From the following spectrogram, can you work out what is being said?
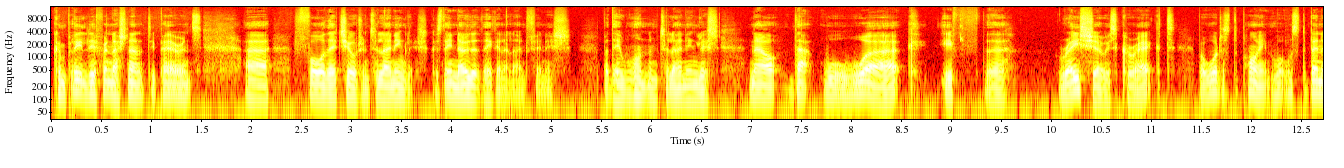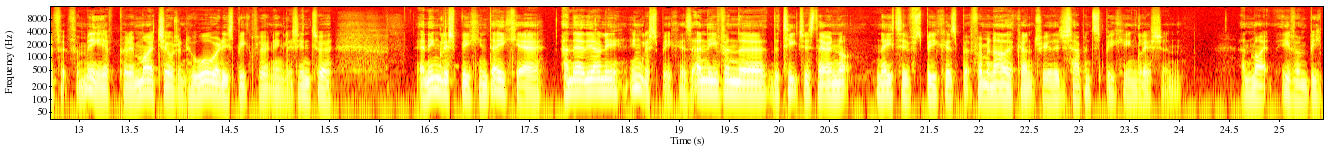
completely different nationality parents uh, for their children to learn English because they know that they're going to learn Finnish, but they want them to learn English. Now that will work if the ratio is correct. But what is the point? What was the benefit for me of putting my children who already speak fluent English into a, an English speaking daycare and they're the only English speakers and even the, the teachers there are not native speakers but from another country they just happen to speak English and and might even be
